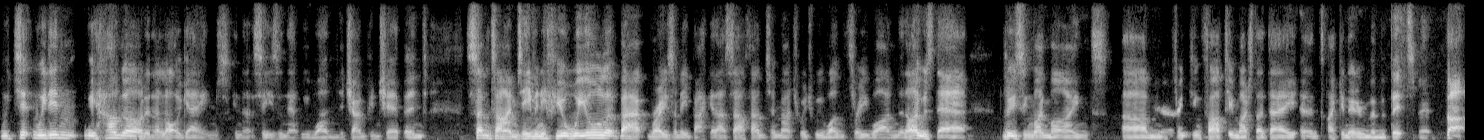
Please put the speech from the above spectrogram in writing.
we just, we didn't we hung on in a lot of games in that season that we won the championship and sometimes even if you we all look back rosily back at that Southampton match which we won 3-1 and I was there losing my mind um yeah. drinking far too much that day and I can only remember bits of it but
